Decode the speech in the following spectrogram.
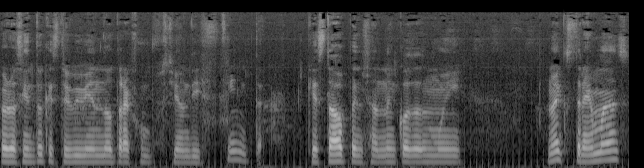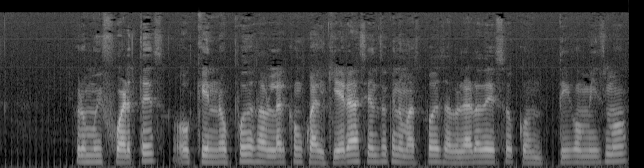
Pero siento que estoy viviendo otra confusión distinta, que he estado pensando en cosas muy no extremas, pero muy fuertes o que no puedes hablar con cualquiera. Siento que nomás puedes hablar de eso contigo mismo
